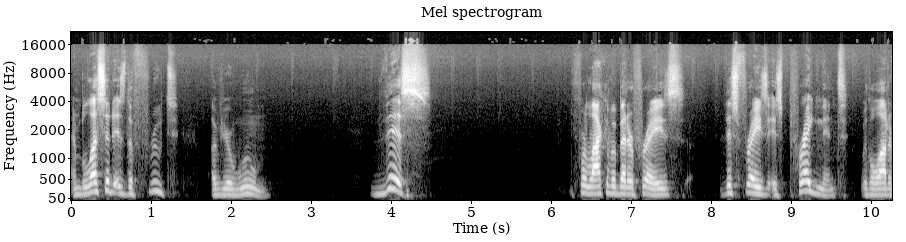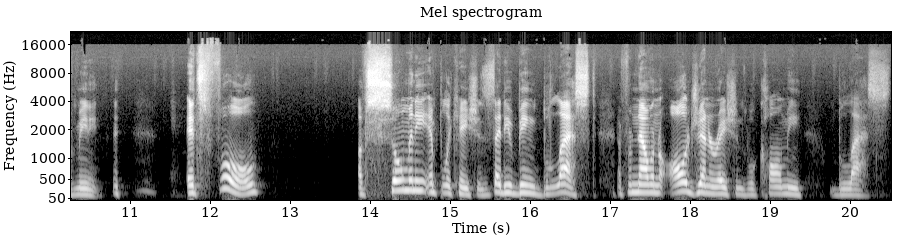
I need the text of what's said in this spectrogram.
and blessed is the fruit of your womb. This, for lack of a better phrase, this phrase is pregnant with a lot of meaning. it's full of so many implications. This idea of being blessed, and from now on, all generations will call me blessed.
